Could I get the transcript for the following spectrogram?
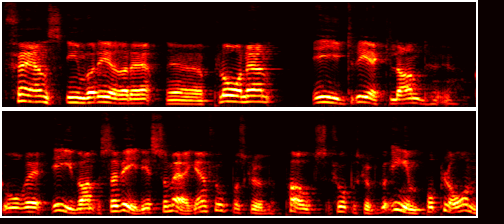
Fans invaderade eh, planen. I Grekland går eh, Ivan Savidis som äger en fotbollsklubb, Pauks fotbollsklubb, går in på plan.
